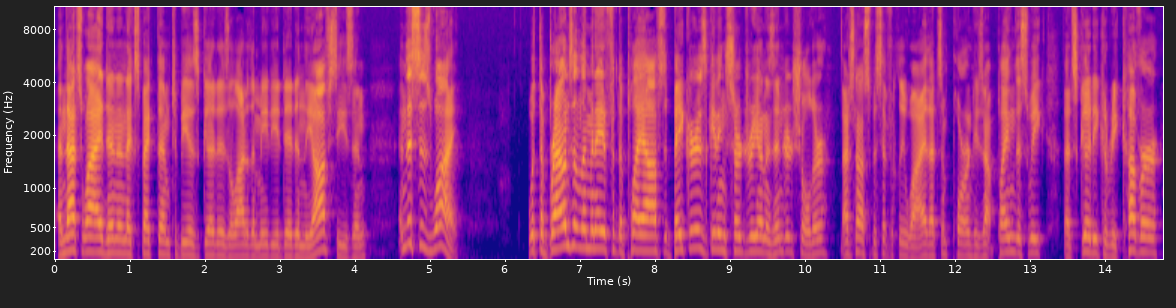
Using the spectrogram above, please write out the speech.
And that's why I didn't expect them to be as good as a lot of the media did in the offseason. And this is why. With the Browns eliminated from the playoffs, Baker is getting surgery on his injured shoulder. That's not specifically why. That's important. He's not playing this week. That's good. He could recover.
